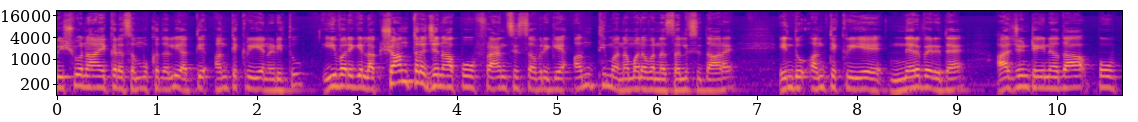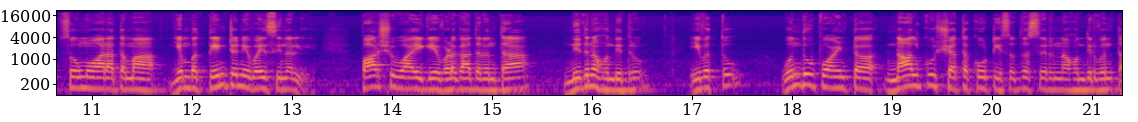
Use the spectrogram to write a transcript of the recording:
ವಿಶ್ವ ನಾಯಕರ ಸಮ್ಮುಖದಲ್ಲಿ ಅತ್ಯ ಅಂತ್ಯಕ್ರಿಯೆ ನಡೀತು. ಈವರೆಗೆ ಲಕ್ಷಾಂತರ ಜನ ಪೋಪ್ ಫ್ರಾನ್ಸಿಸ್ ಅವರಿಗೆ ಅಂತಿಮ ನಮನವನ್ನು ಸಲ್ಲಿಸಿದ್ದಾರೆ. ಇಂದು ಅಂತ್ಯಕ್ರಿಯೆ ನೆರವೇರಿದೆ. ಅರ್ಜೆಂಟೀನಾದ ಪೋಪ್ ಸೋಮವಾರ ತಮ್ಮ ಎಂಬತ್ತೆಂಟನೇ ವಯಸ್ಸಿನಲ್ಲಿ ಪಾರ್ಶ್ವವಾಯುಗೆ ಒಳಗಾದ ನಂತರ ನಿಧನ ಹೊಂದಿದ್ರು. ಇವತ್ತು ಒಂದು ಪಾಯಿಂಟ್ ನಾಲ್ಕು ಶತಕೋಟಿ ಸದಸ್ಯರನ್ನು ಹೊಂದಿರುವಂಥ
